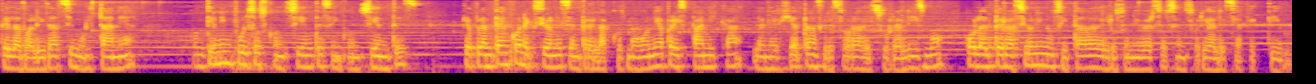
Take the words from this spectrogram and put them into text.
de la dualidad simultánea, contiene impulsos conscientes e inconscientes que plantean conexiones entre la cosmogonía prehispánica, la energía transgresora del surrealismo o la alteración inusitada de los universos sensoriales y afectivos.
